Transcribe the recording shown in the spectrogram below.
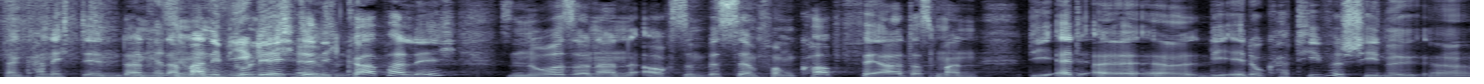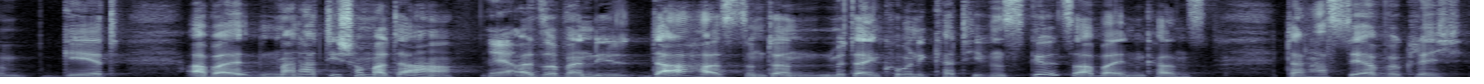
dann kann ich den, dann, dann auch manipuliere ich den nicht körperlich, nur, sondern auch so ein bisschen vom Kopf her, dass man die, ed, äh, äh, die edukative Schiene äh, geht, aber man hat die schon mal da. Ja. Also wenn du die da hast und dann mit deinen kommunikativen Skills arbeiten kannst, dann hast du ja wirklich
